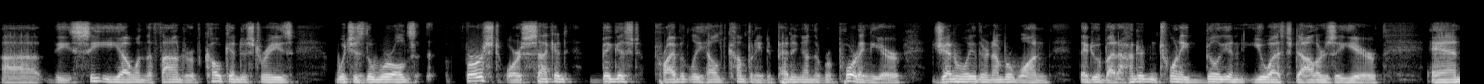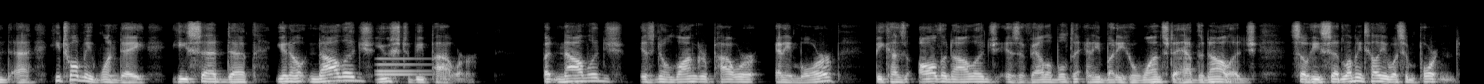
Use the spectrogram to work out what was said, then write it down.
uh, the CEO and the founder of Koch Industries, which is the world's first or second biggest privately held company, depending on the reporting year. Generally, they're number one. They do about 120 billion US dollars a year. And uh, he told me one day, he said, uh, You know, knowledge used to be power. But knowledge is no longer power anymore because all the knowledge is available to anybody who wants to have the knowledge. So he said, Let me tell you what's important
